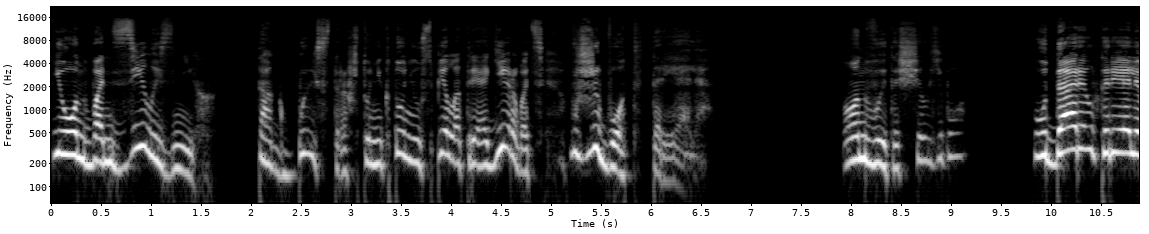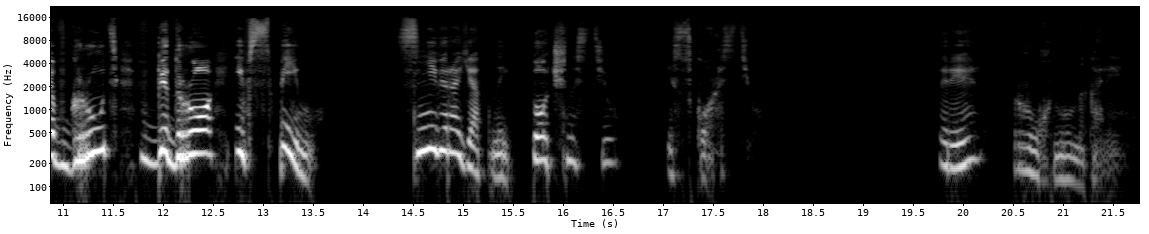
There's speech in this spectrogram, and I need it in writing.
и он вонзил из них так быстро, что никто не успел отреагировать в живот Тариэля. Он вытащил его, ударил Тариэля в грудь, в бедро и в спину с невероятной точностью и скоростью. Терель рухнул на колени.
